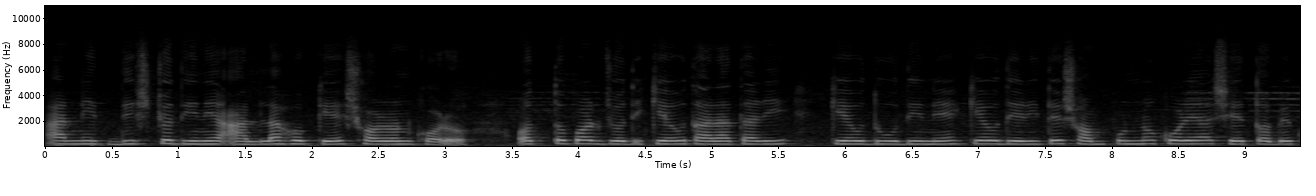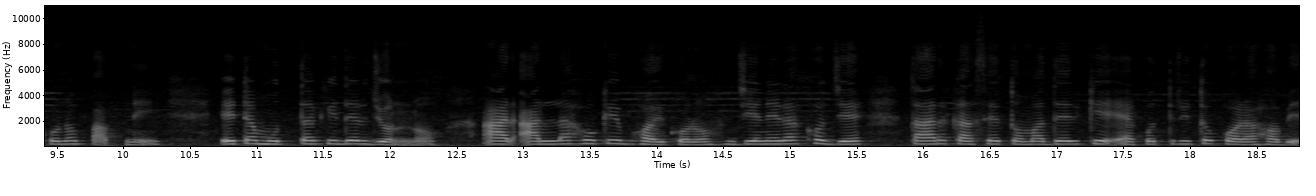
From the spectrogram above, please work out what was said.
আর নির্দিষ্ট দিনে আল্লাহকে স্মরণ করো। অতঃপর যদি কেউ তাড়াতাড়ি কেউ দুদিনে, কেউ দেরিতে সম্পূর্ণ করে আসে, তবে কোনো পাপ নেই। এটা মুত্তাকিদের জন্য। আর আল্লাহকে ভয় করো। জেনে রাখো যে তার কাছে তোমাদেরকে একত্রিত করা হবে।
